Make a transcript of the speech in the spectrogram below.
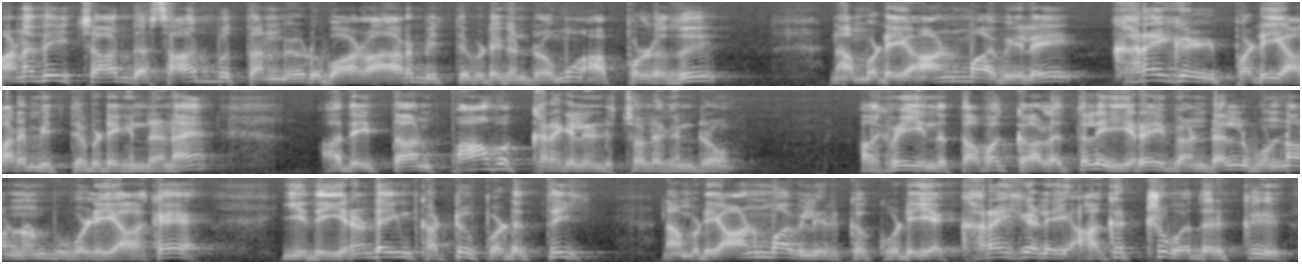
மனதை சார்ந்த சார்பு தன்மையோடு வாழ ஆரம்பித்து விடுகின்றோமோ அப்பொழுது நம்முடைய ஆன்மாவிலே கரைகள் படி ஆரம்பித்து விடுகின்றன. அதைத்தான் பாவக்கரைகள் என்று சொல்லுகின்றோம். ஆகவே இந்த தவக்காலத்தில் இறைவேண்டல் உண்ணா நோன்பு வழியாக இது இரண்டையும் கட்டுப்படுத்தி நம்முடைய ஆன்மாவில் இருக்கக்கூடிய கரைகளை அகற்றுவதற்கு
